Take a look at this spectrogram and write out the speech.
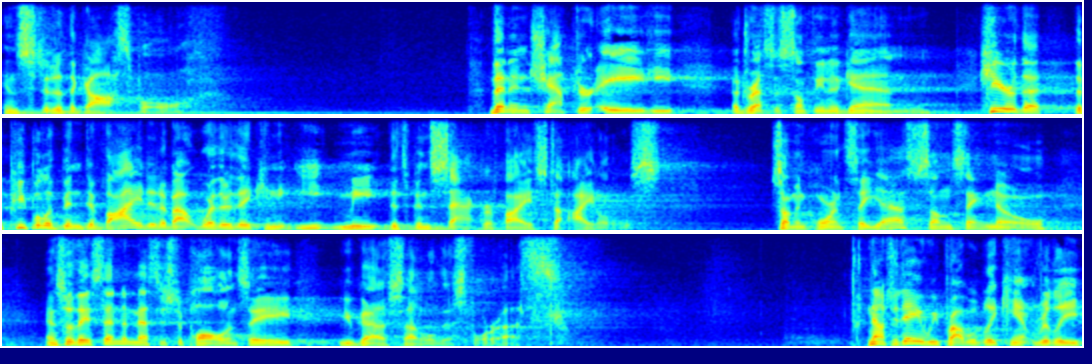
instead of the gospel. Then in chapter 8, he addresses something again. Here, the, the people have been divided about whether they can eat meat that's been sacrificed to idols. Some in Corinth say yes, some say no. And so they send a message to Paul and say, You've got to settle this for us. Now, today we probably can't really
